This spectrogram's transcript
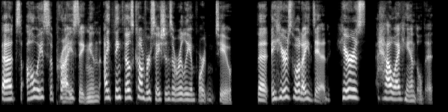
that's always surprising. And I think those conversations are really important too. That here's what I did, here's how I handled it,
